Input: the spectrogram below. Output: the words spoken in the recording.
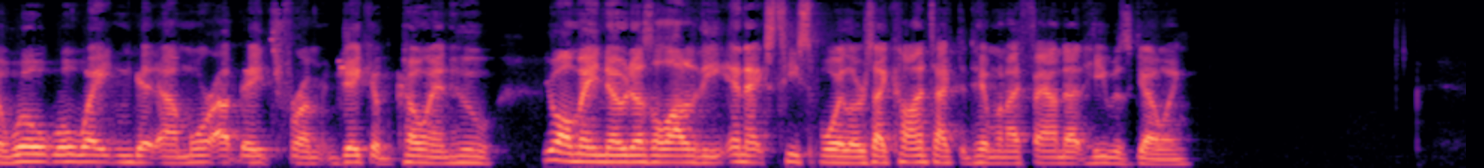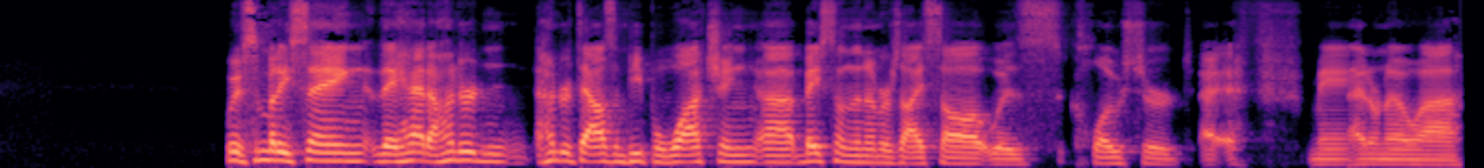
So we'll we'll wait and get uh, more updates from Jacob Cohen, who you all may know does a lot of the NXT spoilers. I contacted him when I found out he was going. We have somebody saying they had 100 100,000 people watching. Uh, based on the numbers I saw, it was closer. Uh, man, I don't know. Uh,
